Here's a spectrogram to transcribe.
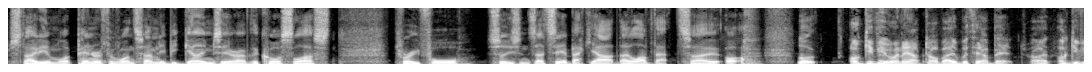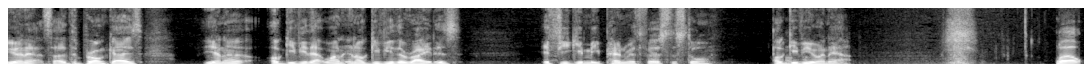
stadium. Like Penrith have won so many big games there over the course of the last three, four seasons. That's their backyard. They love that. So, oh, look, I'll give you an out, Dobbo, with our bet, right? I'll give you an out. So the Broncos, you know, I'll give you that one, and I'll give you the Raiders if you give me Penrith versus the Storm. I'll give you an out. Well,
